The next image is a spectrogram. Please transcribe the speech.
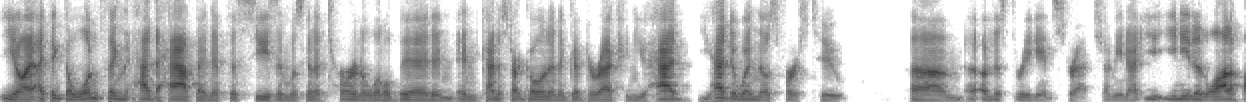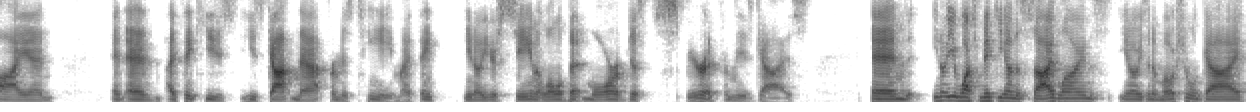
you know, I, I, think the one thing that had to happen if this season was going to turn a little bit and, and kind of start going in a good direction, you had you had to win those first two um, of this three game stretch. I mean, I, you, you, needed a lot of buy in, and and I think he's he's gotten that from his team. I think you know you're seeing a little bit more of just spirit from these guys, and you know you watch Mickey on the sidelines. You know he's an emotional guy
